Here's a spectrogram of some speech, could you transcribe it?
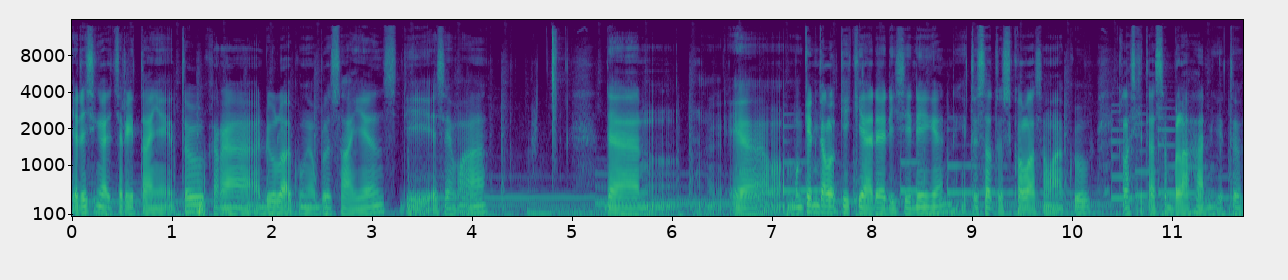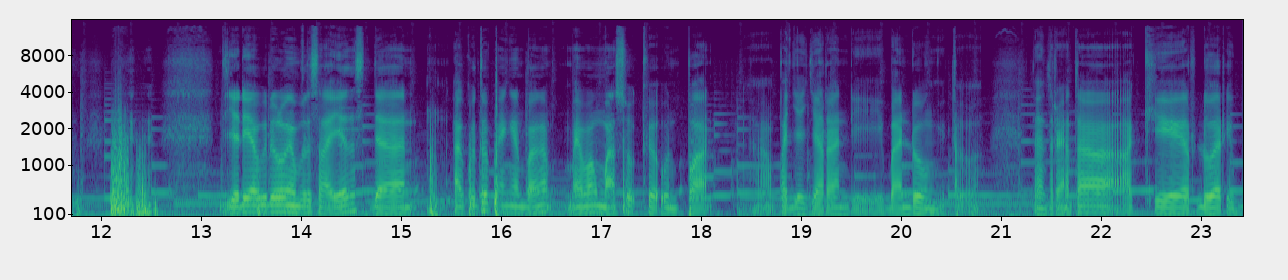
Jadi singkat ceritanya itu karena dulu aku ngambil science di SMA dan ya mungkin kalau Kiki ada di sini kan itu satu sekolah sama aku kelas kita sebelahan gitu. Jadi aku dulu ngambil science dan aku tuh pengen banget memang masuk ke Unpad pajajaran di Bandung gitu. Dan ternyata akhir 2012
